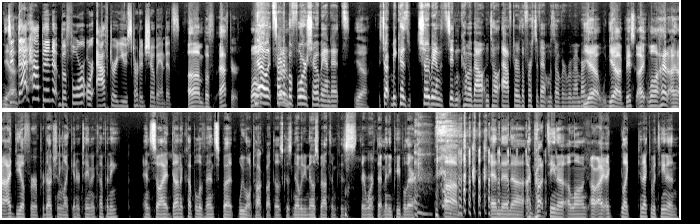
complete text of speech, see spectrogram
yeah. Did that happen before or after you started Show Bandits? Um, bef- after. Well, no, it started kind of- before Show Bandits. Yeah. Start- Because Show Bandits didn't come about until after the first event was over, remember? Yeah, yeah. Basically, I, well, I had an idea for a production like entertainment company, and so I had done a couple events, but we won't talk about those because nobody knows about them because there weren't that many people there. Um, and then uh, I brought Tina along. Or I, I like connected with Tina, and,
